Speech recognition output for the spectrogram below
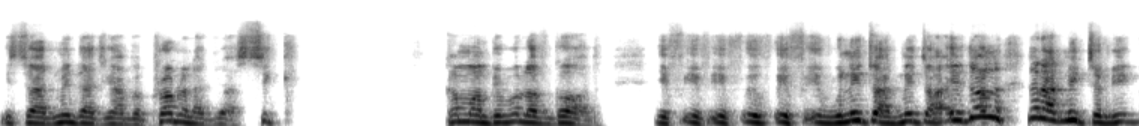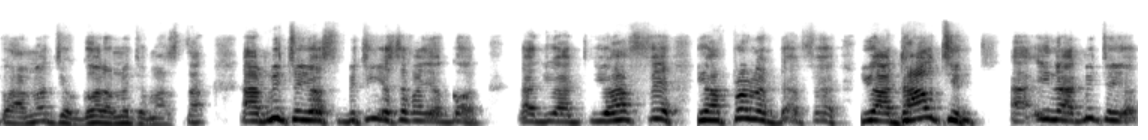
is to admit that you have a problem, that you are sick. Come on, people of God if if if if, if, if we need to admit to if don't don't admit to me, God, I'm not your God, I'm not your master. Admit to your between yourself and your God that you are you have fear, you have problem, you are doubting. Uh, you know, admit to your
